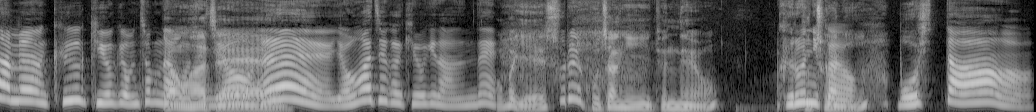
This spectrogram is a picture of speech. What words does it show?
하면 그 기억이 엄청 나거든요. 영화제. 네, 영화제가 기억이 나는데 뭔가 예술의 고장이 됐네요. 그러니까요. 부천이? 멋있다.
